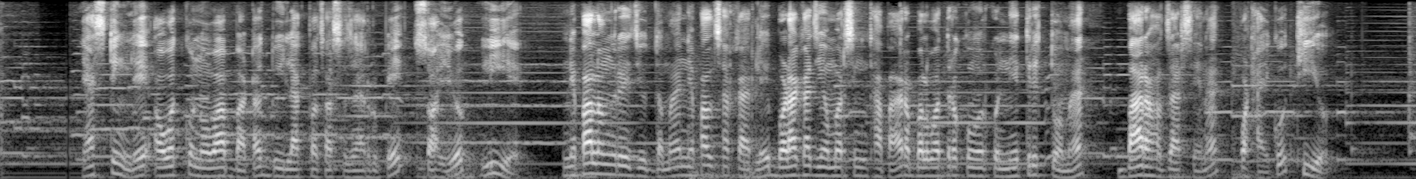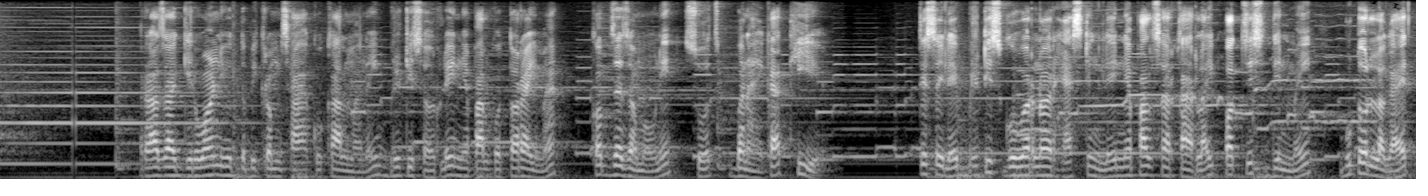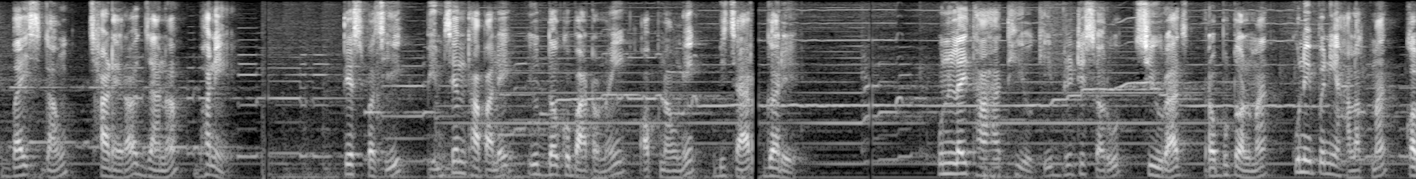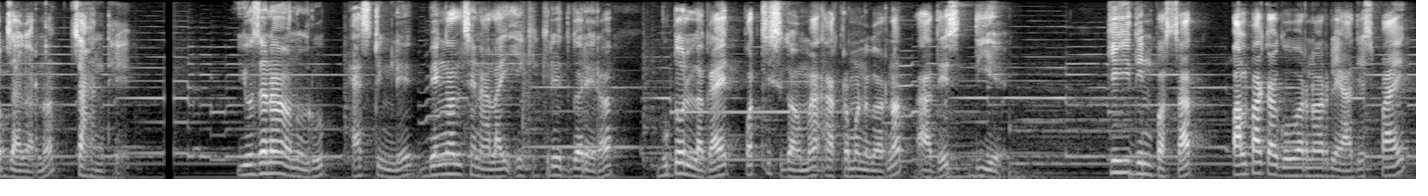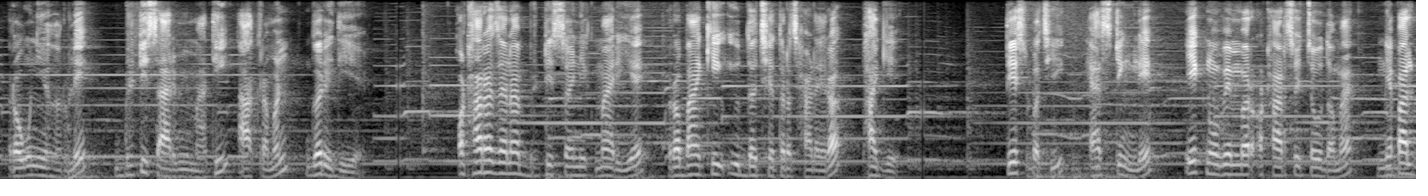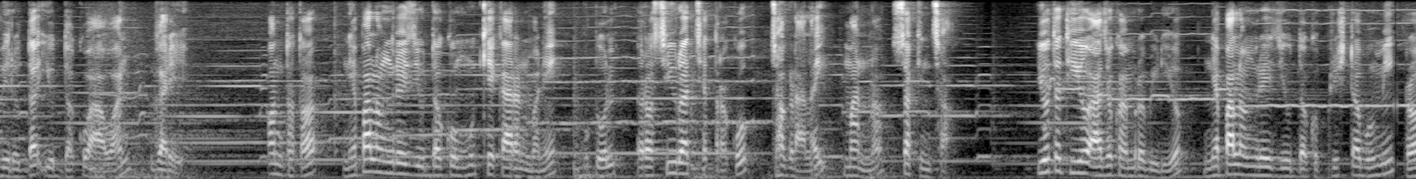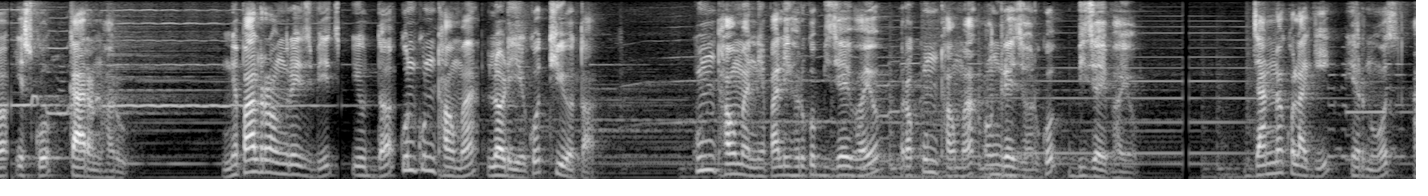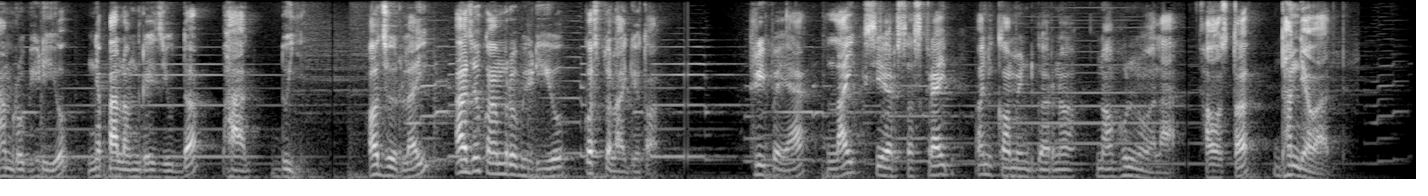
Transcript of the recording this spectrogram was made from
ह्यास्टिङले अवधको नवाबबाट दुई लाख पचास हजार रुपियाँ सहयोग लिए। नेपाल अङ्ग्रेज युद्धमा नेपाल सरकारले बडाकाजी अमरसिंह थापा र बलभद्र कुँवरको नेतृत्वमा बाह्र हजार सेना पठाएको थियो। राजा गिरवाण युद्ध विक्रम शाहको कालमा नै ब्रिटिसहरूले नेपालको तराईमा कब्जा जमाउने सोच बनाएका थिए। त्यसैले ब्रिटिस गभर्नर ह्यास्टिङले नेपाल सरकारलाई पच्चिस दिनमै बुटोल लगायत बाइस गाउँ छाडेर जान भने। त्यसपछि भीमसेन थापाले युद्धको बाटो नै अपनाउने विचार गरे। उनलाई थाहा थियो कि ब्रिटिसहरू शिवराज र बुटोलमा कुनै पनि हालतमा कब्जा गर्न चाहन्थे। योजना अनुरूप ह्यास्टिङले बेङ्गाल सेनालाई एकीकृत गरेर बुटोल लगायत पच्चिस गाउँमा आक्रमण गर्न आदेश दिए। केही दिन पश्चात पाल्पाका गभर्नरले आदेश पाए र उनीहरूले ब्रिटिस आर्मीमाथि आक्रमण गरिदिए। अठारजना ब्रिटिस सैनिक मारिए र बाँकी युद्ध क्षेत्र छाडेर भागे। त्यसपछि ह्यास्टिङले एक नोभेम्बर अठार सय चौधमा नेपाल विरुद्ध युद्धको आह्वान गरे। अन्तत नेपाल अङ्ग्रेज युद्धको मुख्य कारण भने बुटोल र शिवराज क्षेत्रको झगडालाई मान्न सकिन्छ। यो त थियो आजको हाम्रो भिडियो नेपाल अङ्ग्रेज युद्धको पृष्ठभूमि र यसको कारणहरू। नेपाल र अङ्ग्रेज बिच युद्ध कुन कुन ठाउँमा लडिएको थियो त? कुन ठाउँमा नेपालीहरूको विजय भयो र कुन ठाउँमा अङ्ग्रेजहरूको विजय भयो? जान्नको लागि हेर्नुहोस् हाम्रो भिडियो नेपाल अङ्ग्रेज युद्ध भाग दुई। हजुरलाई आजको हाम्रो भिडियो कस्तो लाग्यो त? कृपया लाइक सेयर सब्सक्राइब अनि कमेन्ट गर्न नभुल्नुहोला। हवस् त धन्यवाद।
